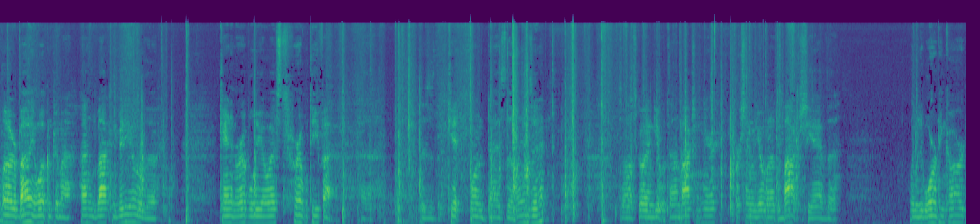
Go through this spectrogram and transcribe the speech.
Hello everybody and welcome to my unboxing video of the Canon Rebel EOS Rebel T5. Uh, this is the kit one that has the lens in it. So let's go ahead and get with the unboxing here. First thing when you open up the box you have the limited warranty card.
